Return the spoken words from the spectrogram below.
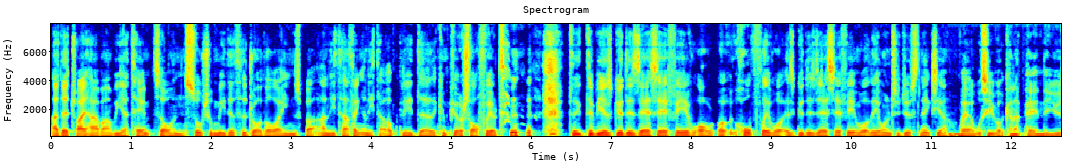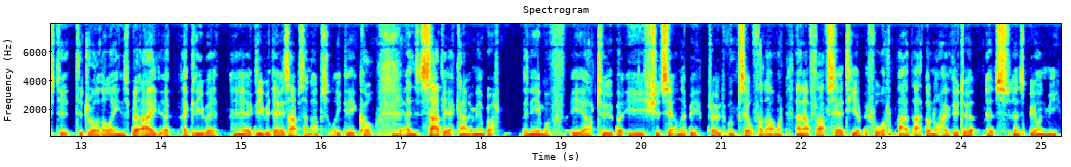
I did try have a wee attempt on social media to draw the lines, but I need to. I think I need to upgrade the, the computer software to, to, to, be as good as SFA, or, or, hopefully what as good as SFA and what they will introduce next year. Well, we'll see what kind of pen they use to, to draw the lines. But I, I agree with uh, agree with Des. That's an absolutely great call. Yeah. And sadly, I can't remember the name of AR2, but he should certainly be proud of himself for that one. And I've, I've said here before, I, I don't know how they do it. It's it's beyond me.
